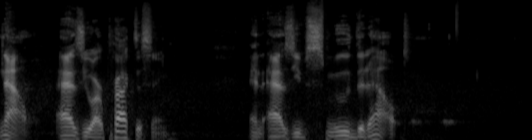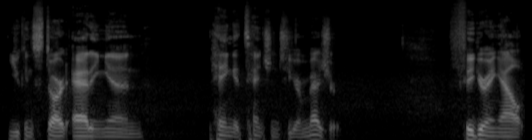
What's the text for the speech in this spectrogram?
Now, as you are practicing and as you've smoothed it out, you can start adding in paying attention to your measure, figuring out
